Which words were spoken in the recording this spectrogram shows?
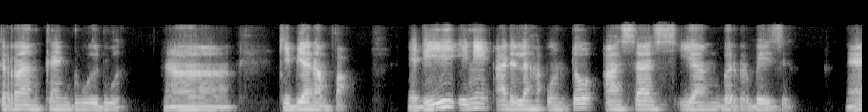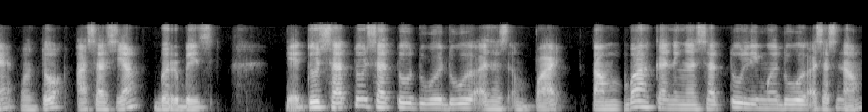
terangkan dua-dua. Ha. Okey, biar nampak. Jadi ini adalah untuk asas yang berbeza. Eh, untuk asas yang berbeza iaitu 1122 asas 4 tambahkan dengan 152 asas 6.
